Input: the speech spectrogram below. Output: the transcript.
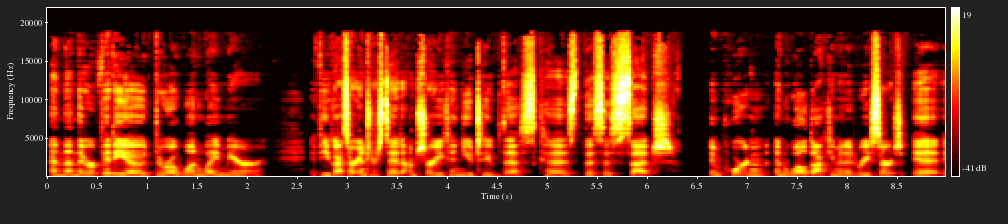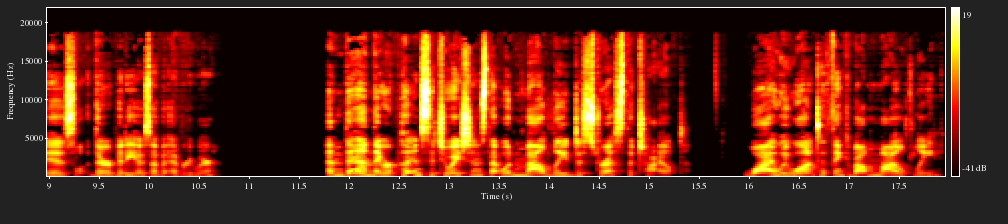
and then they were videoed through a one way mirror. If you guys are interested, I'm sure you can YouTube this because this is such important and well documented research. It is, there are videos of it everywhere. And then they were put in situations that would mildly distress the child. Why we want to think about mildly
